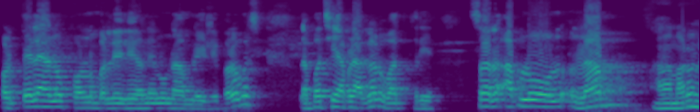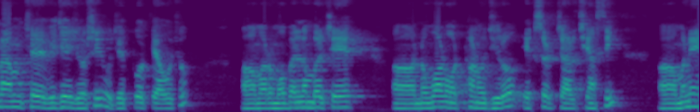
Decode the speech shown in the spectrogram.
પણ પહેલાં એનો ફોન નંબર લઈ લઈએ અને એનું નામ લઈ લઈએ. બરોબર છે? એટલે પછી આપણે આગળ વાત કરીએ. સર, આપનું નામ? મારું નામ છે વિજય જોશી. હું જેતપુરથી આવું છું. મારો મોબાઈલ નંબર છે નવ્વાણું અઠ્ઠાણું જીરો, એકસઠ ચાર છ્યાસી. મને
